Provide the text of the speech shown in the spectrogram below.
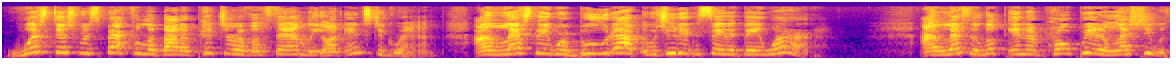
What's disrespectful about a picture of a family on Instagram? Unless they were booed up, which you didn't say that they were. Unless it looked inappropriate, unless she was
